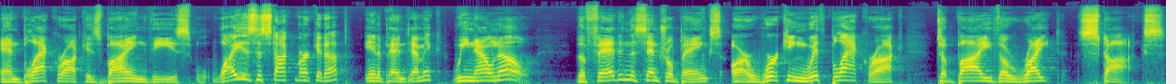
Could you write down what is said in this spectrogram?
and BlackRock is buying these. Why is the stock market up in a pandemic? We now know. The Fed and the central banks are working with BlackRock to buy the right stocks.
